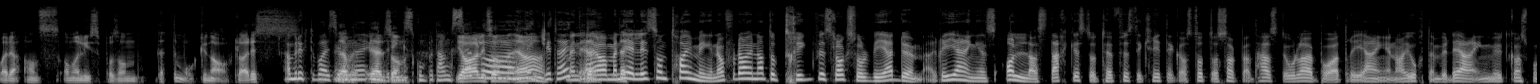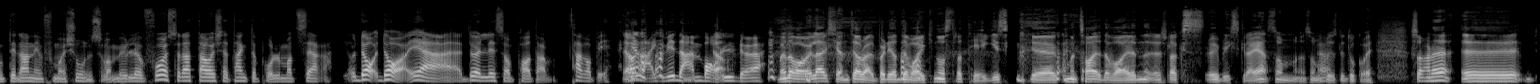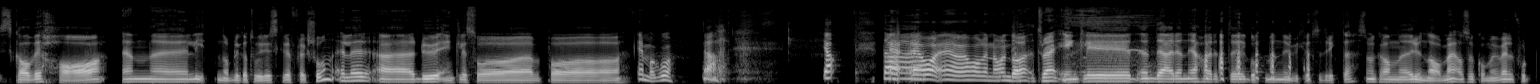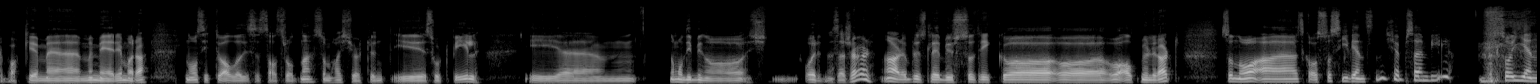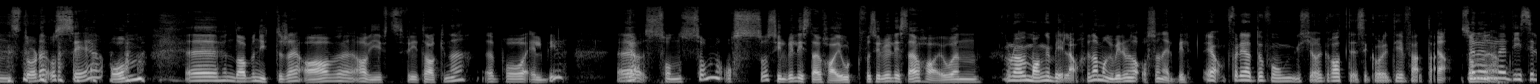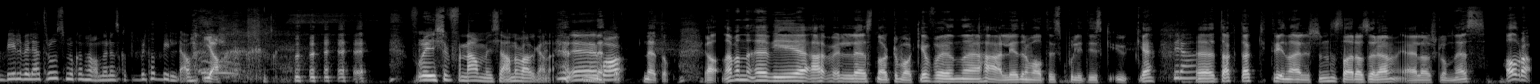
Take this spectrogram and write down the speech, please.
bare hans analyse på sånn Dette må kunne avklares. Han brukte bare sin sånn- undringskompetanse ja, på å ja. tenke litt høyt. Men, ja, men det er litt sånn timingen for da har jo nettopp Trygve Slagsvold Vedum, regjeringens aller sterkeste og tøffeste kritiker, stått og sagt at her stoler jeg på at regjeringen har gjort en vurdering med utgangspunkt i den informasjonen som var mulig å få, så dette har jeg ikke tenkt å problematisere. Og da, da, er, da er det litt sånn parterapi. Da legger vi den ballen død. Men det var vel erkjent i Arbeiderpartiet at det var ikke noe strategisk eh, kommentar, det var en slags øyeblikksgreie som, som plutselig tok over. Så er det skal vi ha en eh, liten obligatorisk refleksjon, eller er du egentlig så på Jeg må gå. Ja. ja da... jeg, jeg, har, jeg, har en annen. Da tror jeg egentlig det er en, Jeg har et eh, godt, men ubekreftet rykte som vi kan runde av med. Og så kommer vi vel fort tilbake med, med, mer i morgen. Nå sitter jo alle disse statsrådene som har kjørt rundt i sort bil i nå må de begynne å ordne seg sjøl. Nå er det plutselig buss og trikk og, og, og alt mulig rart. Så nå uh, skal også Siv Jensen kjøpe seg en bil. Og så gjenstår det å se om uh, hun da benytter seg av avgiftsfritakene uh, på elbil. Eh, Ja. Sånn som også Sylvi Listhaug har gjort. For Sylvi Listhaug har jo en Hun har jo mange biler. Hun har mange biler, men hun har også en elbil. Ja, fordi at da får hun kjøre gratis i kollektivfeltet. Ja, som, Men en ja. eh, dieselbil vil jeg tro, som hun kan ha når hun skal bli tatt bilde av. ja. For å ikke fornærme kjernevelgerne. Det er bra. Nettopp. Ja, nei, men eh, vi er vel snart tilbake for en herlig, dramatisk politisk uke. Eh, takk, takk, Trine Eilertsen, Sara Sørheim, jeg er Lars Glomnes. Ha det bra!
